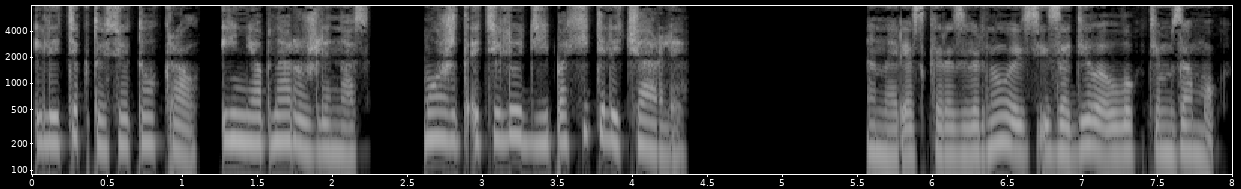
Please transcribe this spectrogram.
Или те, кто все это украл, и не обнаружили нас. Может, эти люди и похитили Чарли? Она резко развернулась и задела локтем замок.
